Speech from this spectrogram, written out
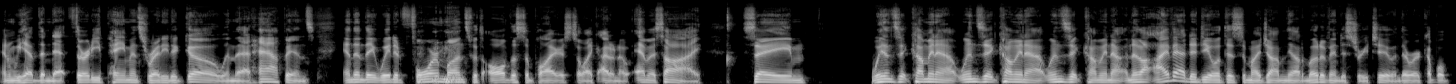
And we have the net 30 payments ready to go when that happens. And then they waited 4 mm-hmm. months with all the suppliers to like i don't know msi same when's it coming out? When's it coming out? When's it coming out? And i've had to deal with this in my job in the automotive industry too. And there were a couple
